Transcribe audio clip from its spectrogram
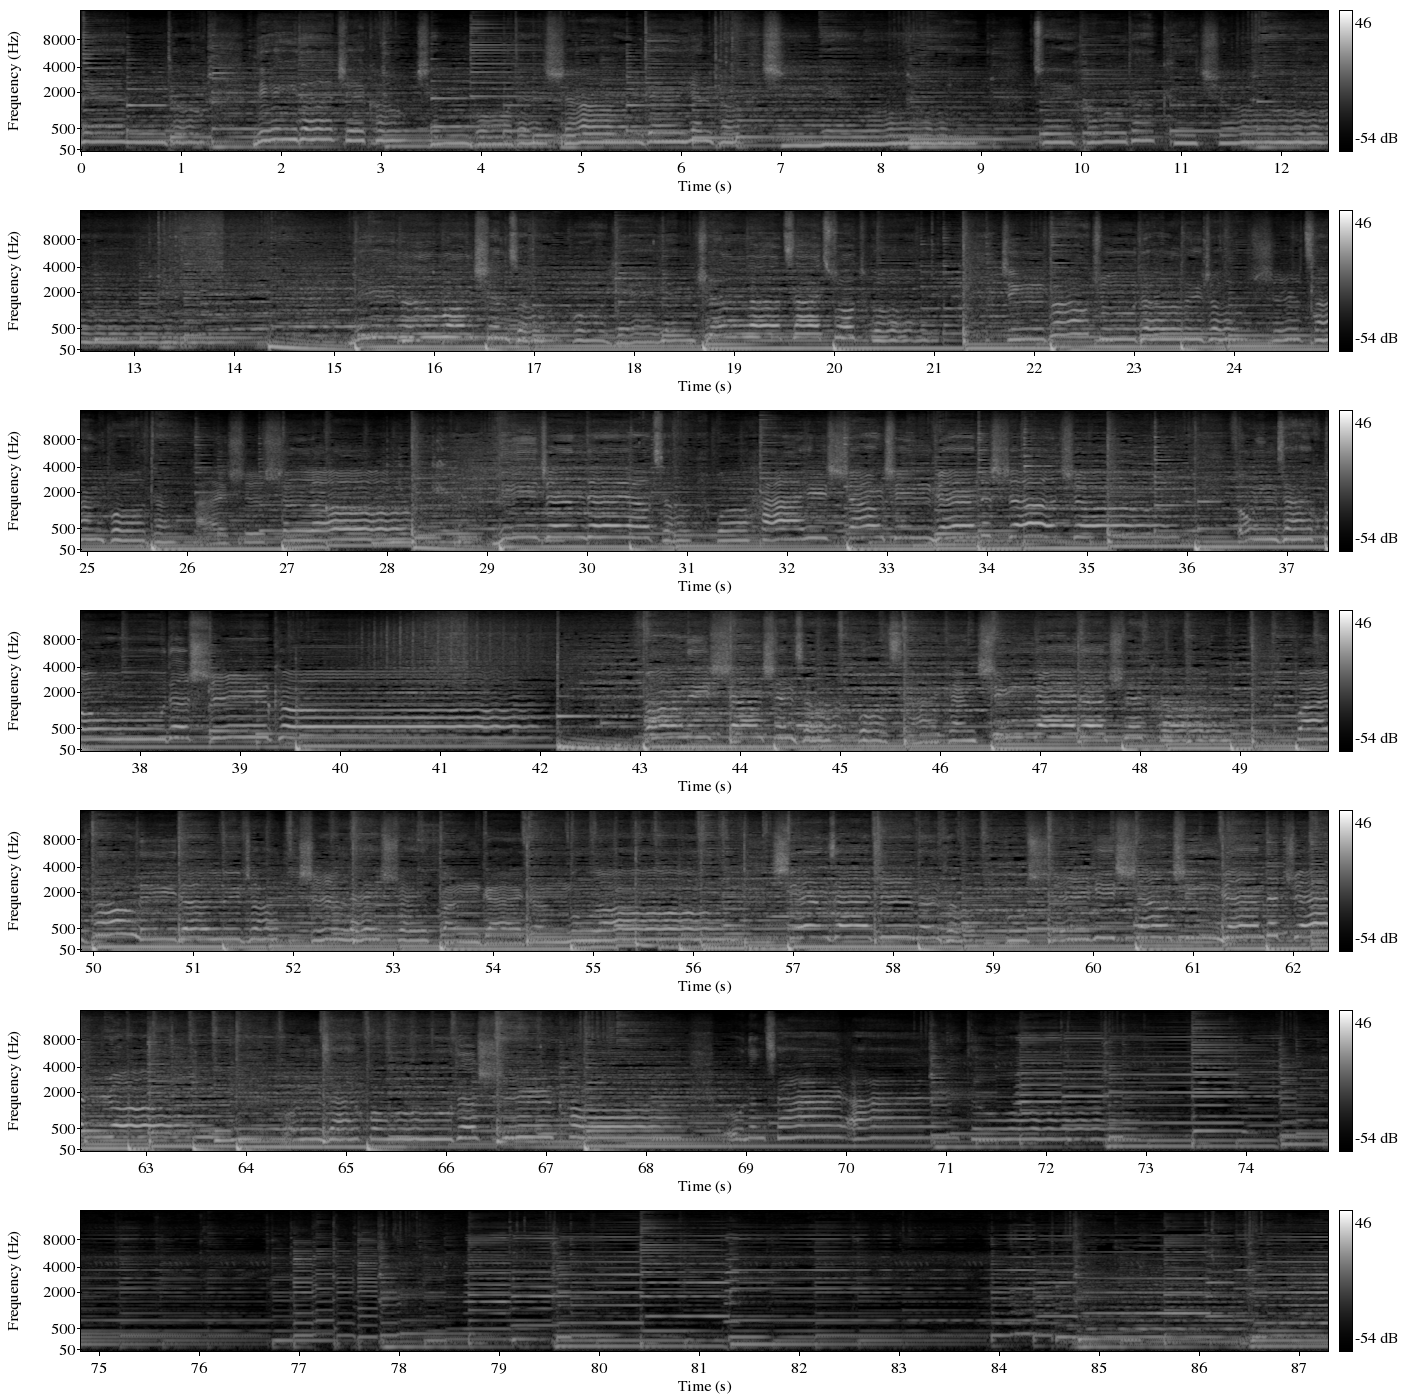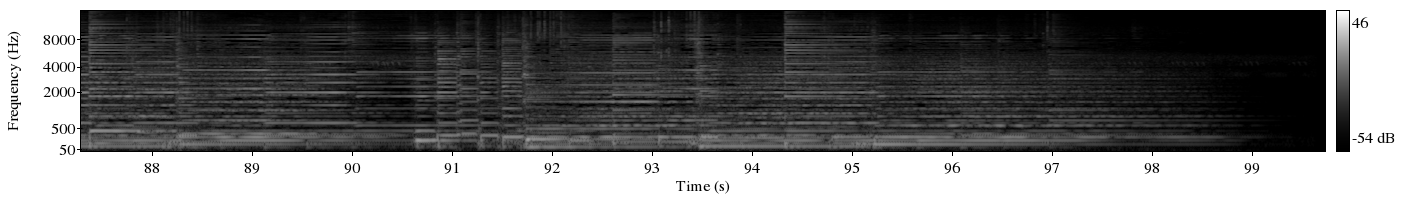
念头。你的借口浅薄的像根烟头，熄灭我最后的渴求。你的往前走。蹉跎，紧抱住的绿洲是残破的还是蜃楼？你真的要走，我还一厢情愿的奢求，封印在荒芜的时空。放你向前走，我才看亲爱的缺口。怀抱里的绿洲，是泪水灌溉的朦胧。现在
